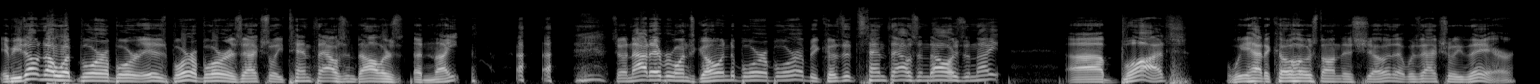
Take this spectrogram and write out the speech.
if you don't know what Bora Bora is, Bora Bora is actually $10,000 a night. so not everyone's going to Bora Bora because it's $10,000 a night. Uh, but we had a co host on this show that was actually there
